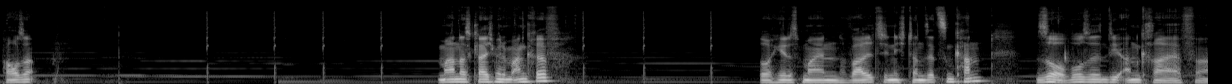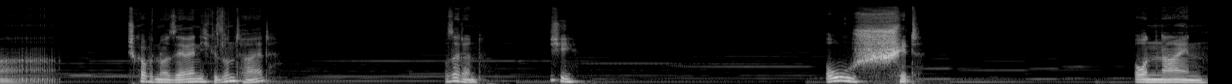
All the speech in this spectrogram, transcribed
Pause. Machen das gleich mit dem Angriff. So, hier ist mein Wald, den ich dann setzen kann. So, wo sind die Angreifer? Ich glaube nur sehr wenig Gesundheit. Wo ist er denn? Ishi. Oh, shit. Oh nein.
